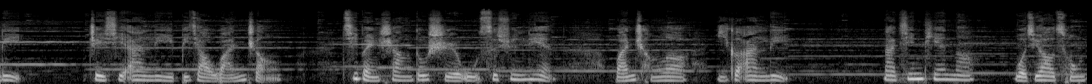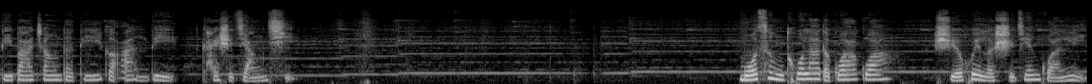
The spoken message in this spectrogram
例。这些案例比较完整，基本上都是五次训练完成了一个案例。那今天呢，我就要从第八章的第一个案例开始讲起。磨蹭拖拉的呱呱学会了时间管理。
